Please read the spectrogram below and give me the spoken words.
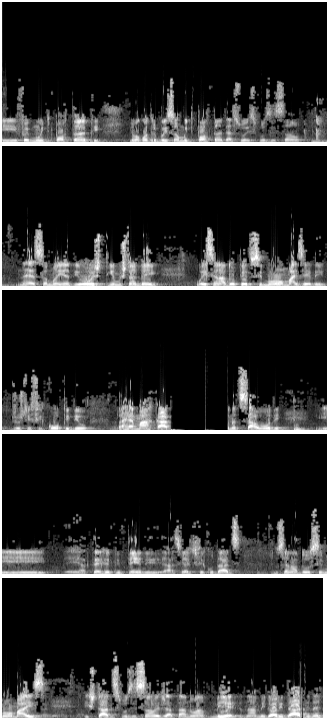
e foi muito importante e uma contribuição muito importante à sua exposição nessa manhã de hoje. Tínhamos também o ex-senador Pedro Simão, mas ele justificou, pediu para remarcar o problema de saúde e, e até a gente entende assim, as dificuldades do senador Simão, mas está à disposição, ele já está numa na melhor idade, né?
